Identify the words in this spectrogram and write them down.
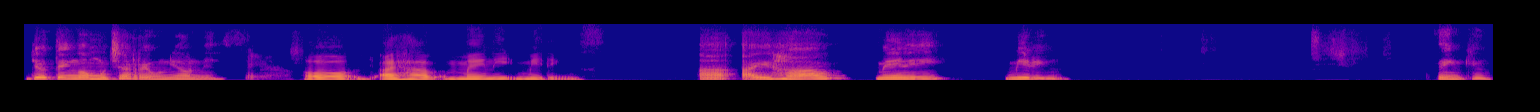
yo tengo muchas reuniones. Oh, I have many meetings. Uh, I have many meetings. Thank you.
